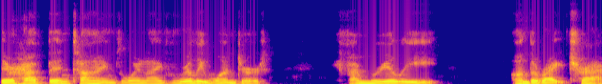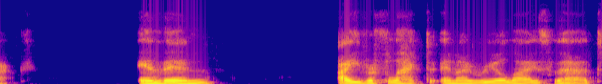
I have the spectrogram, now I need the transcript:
There have been times when I've really wondered if I'm really on the right track. And then I reflect and I realize that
